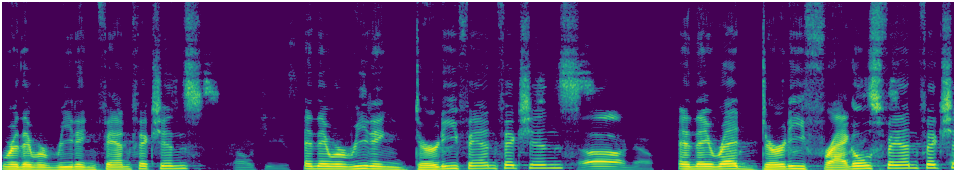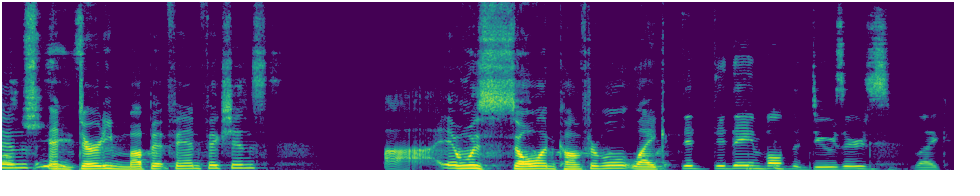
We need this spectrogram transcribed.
where they were reading fan fictions Oh jeez. and they were reading dirty fan fictions. Oh no. and they read dirty Fraggles fan fictions Oh, and dirty Muppet fan fictions. Uh, it was so uncomfortable. Like, Did did they involve the Doozers like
